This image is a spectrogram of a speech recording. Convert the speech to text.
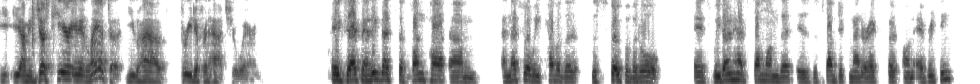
you, I mean, just here in Atlanta, you have three different hats you're wearing. Exactly. I think that's the fun part, um, and that's where we cover the the scope of it all. It's we don't have someone that is the subject matter expert on everything.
